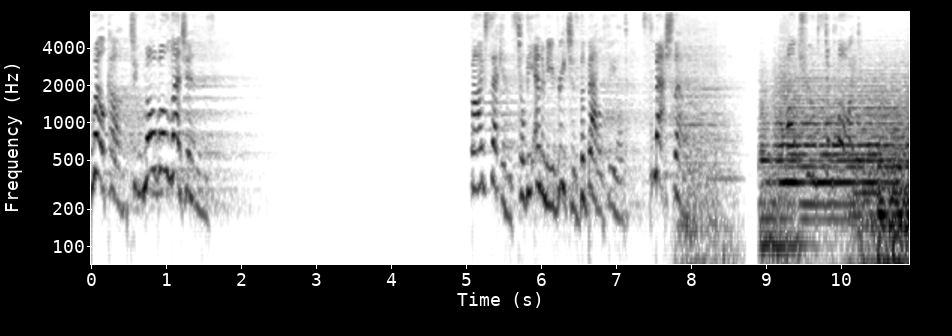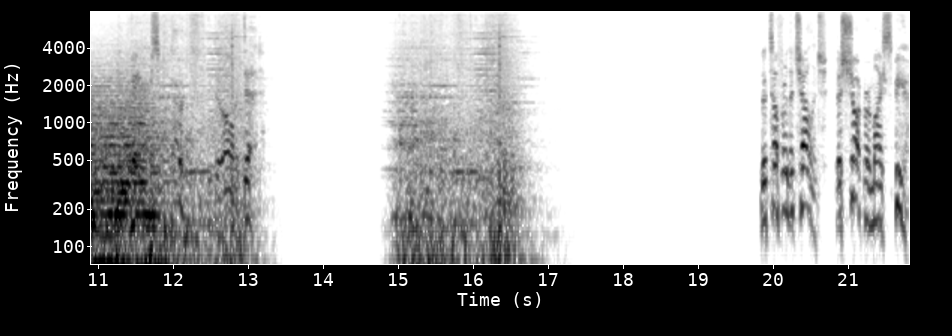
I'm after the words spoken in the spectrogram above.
Welcome to Mobile Legends! Five seconds till the enemy reaches the battlefield. Smash them! All troops deployed! Invaders. They're all dead. The tougher the challenge, the sharper my spear.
